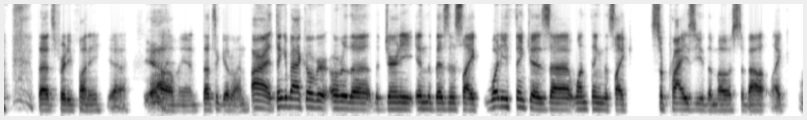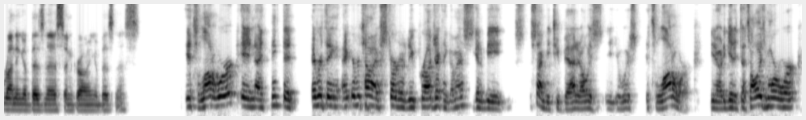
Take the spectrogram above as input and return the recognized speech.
that's pretty funny. Yeah. Yeah. Oh man, that's a good one. All right, thinking back over over the the journey in the business, like what do you think is uh, one thing that's like surprised you the most about like running a business and growing a business? It's a lot of work, and I think that everything every time I've started a new project, I go, man, this is going to be it's not going to be too bad. It always you wish it's a lot of work, you know, to get it. That's always more work.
